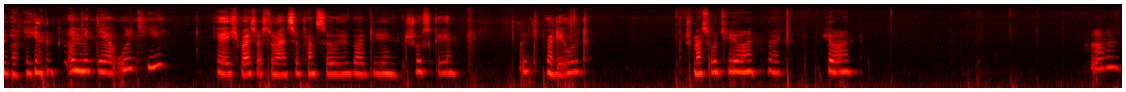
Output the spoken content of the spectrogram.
Überreden. Äh, mit der Ulti. Ja, ich weiß, was du meinst. Du kannst so über den Schuss gehen. Und Über die Ult. Schmeiß Ult hier rein. Weg. Hier rein. Mhm.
